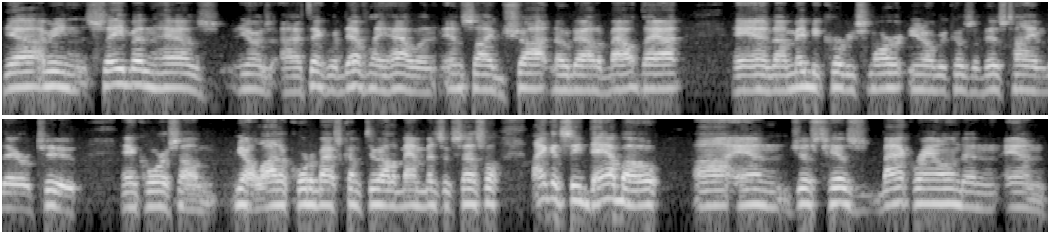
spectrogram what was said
Yeah, I mean, Saban has you know, I think would definitely have an inside shot, no doubt about that. And uh, maybe Kirby Smart, you know, because of his time there too. And of course, um, you know, a lot of quarterbacks come through Alabama been successful. I could see Dabo uh, and just his background and and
